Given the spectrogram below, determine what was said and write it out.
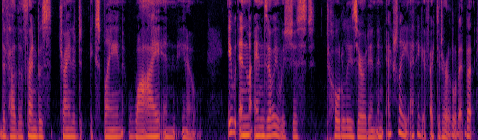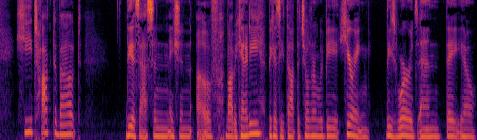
the, how the friend was trying to d- explain why and, you know, it, and, my, and Zoe was just totally zeroed in. And actually, I think affected her a little bit, but he talked about the assassination of Bobby Kennedy because he thought the children would be hearing these words and they, you know,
